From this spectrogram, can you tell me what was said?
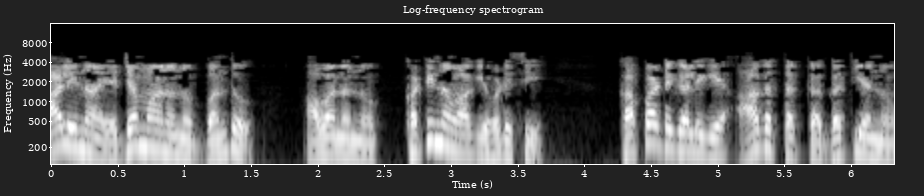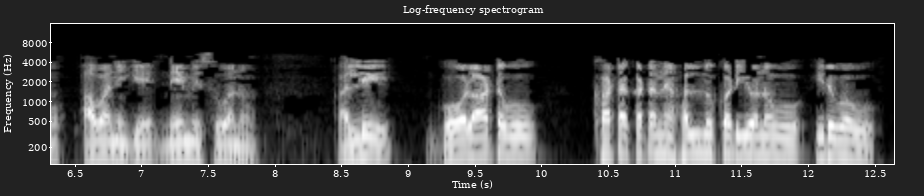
ಆಳಿನ ಯಜಮಾನನು ಬಂದು ಅವನನ್ನು ಕಠಿಣವಾಗಿ ಹೊಡಿಸಿ ಕಪಟಿಗಳಿಗೆ ಆಗತಕ್ಕ ಗತಿಯನ್ನು ಅವನಿಗೆ ನೇಮಿಸುವನು. ಅಲ್ಲಿ ಗೋಳಾಟವೂ, ಕಟಕಟನೆ ಹಲ್ಲು ಕಡಿಯೋಣವೂ ಇರುವವು.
